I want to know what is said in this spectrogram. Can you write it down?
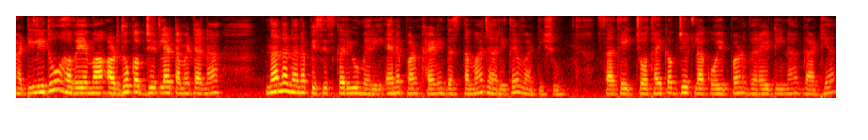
વાટી લીધું. હવે એમાં અડધો કપ જેટલા ટમેટાના નાના નાના પીસીસ કરી ઉમેરી, એને પણ ખૈણી દસ્તામાં જ આ રીતે વાટીશું. સાથે એક ચોથાઈ કપ જેટલા કોઈ પણ વેરાયટીના ગાંઠિયા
